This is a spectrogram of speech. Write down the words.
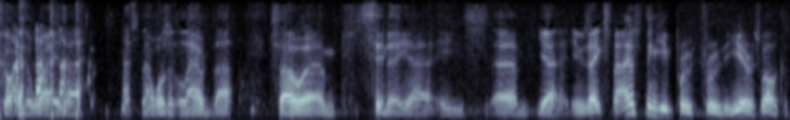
got in the way there. That wasn't allowed. That so um, Sinner, yeah, he's um, yeah, he was excellent. I also think he improved through the year as well because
